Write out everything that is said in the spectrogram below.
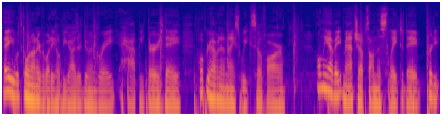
Hey, what's going on, everybody? Hope you guys are doing great. Happy Thursday. Hope you're having a nice week so far. Only have eight matchups on this slate today. Pretty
